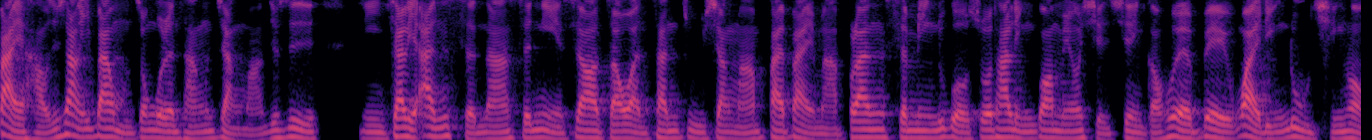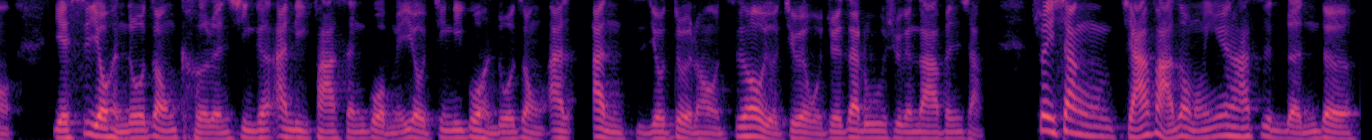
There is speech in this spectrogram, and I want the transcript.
拜好，就像一般我们中国人常常讲嘛，就是你家里安神啊，神你也是要早晚三炷香嘛，拜拜嘛，不然神明如果说他灵光没有显现，搞会被外灵入侵哦，也是有很多这种可能性跟案例发生过，没有经历过很多这种案案子就对了哦。之后有机会，我觉得再陆陆续跟大家分享。所以像假发这种东西，因为它是人的。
